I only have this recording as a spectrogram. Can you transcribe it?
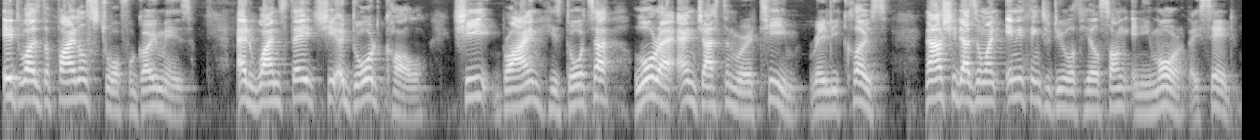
it was the final straw for Gomez. At one stage, she adored Cole. She, Brian, his daughter, Laura, and Justin were a team, really close. Now she doesn't want anything to do with Hillsong anymore, they said.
